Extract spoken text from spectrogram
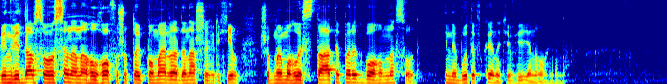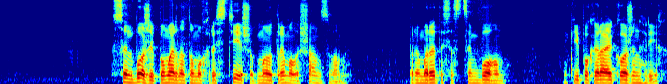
Він віддав свого сина на Голгофу, щоб той помер ради наших гріхів, щоб ми могли стати перед Богом на суд і не бути вкинуті в гієну огняну. Син Божий помер на тому хресті, щоб ми отримали шанс з вами примиритися з цим Богом, який покарає кожен гріх.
